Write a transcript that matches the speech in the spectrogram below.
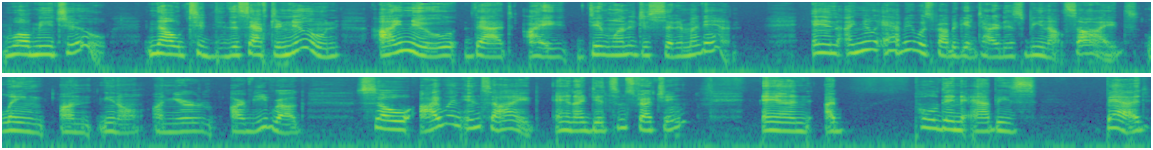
Well, me too. Now, to this afternoon, I knew that I didn't want to just sit in my van. And I knew Abby was probably getting tired of just being outside, laying on, you know, on your RV rug. So I went inside and I did some stretching and I pulled in Abby's bed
